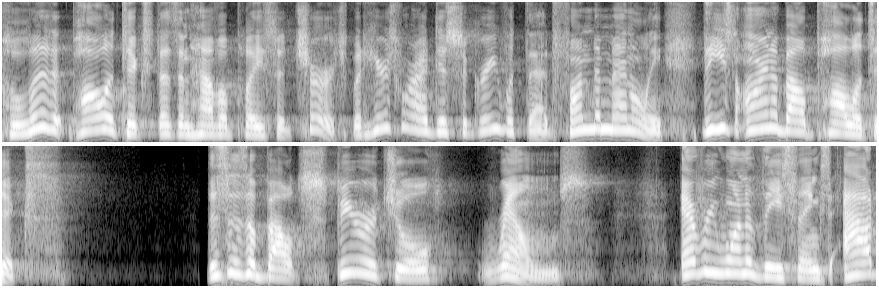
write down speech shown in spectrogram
politi- politics doesn't have a place at church. But here's where I disagree with that. Fundamentally, these aren't about politics, this is about spiritual realms. Every one of these things at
